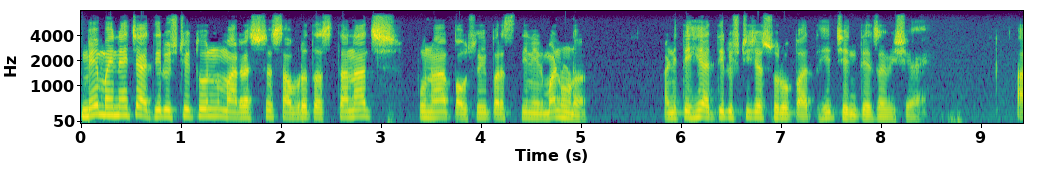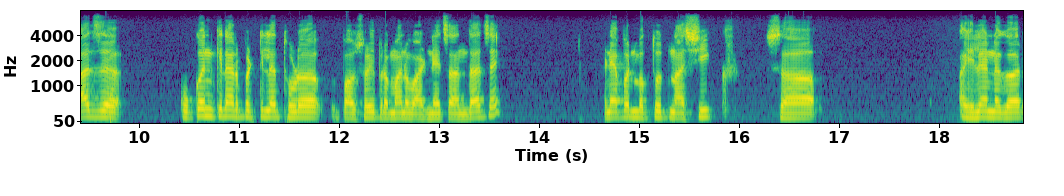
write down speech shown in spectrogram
मे महिन्याच्या अतिवृष्टीतून महाराष्ट्र सावरत असतानाच पुन्हा पावसाळी परिस्थिती निर्माण होणं आणि तेही अतिवृष्टीच्या स्वरूपात हे चिंतेचा विषय आहे. आज कोकण किनारपट्टीला थोडं पावसाळी प्रमाण वाढण्याचा अंदाज आहे. आणि आपण बघतो नाशिक सह अहिल्यानगर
